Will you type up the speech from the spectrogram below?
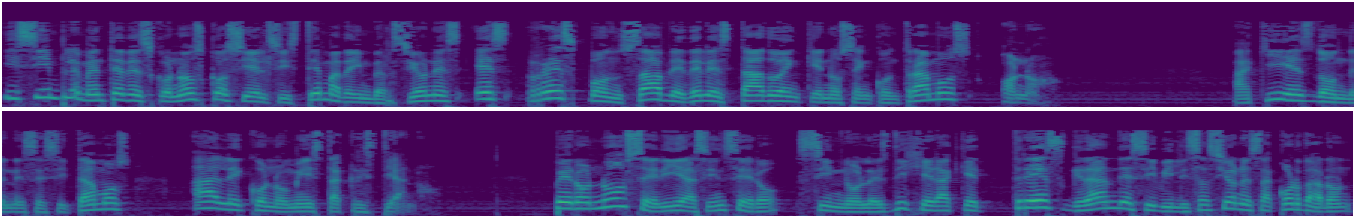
y simplemente desconozco si el sistema de inversiones es responsable del estado en que nos encontramos o no. Aquí es donde necesitamos al economista cristiano. Pero no sería sincero si no les dijera que tres grandes civilizaciones acordaron,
